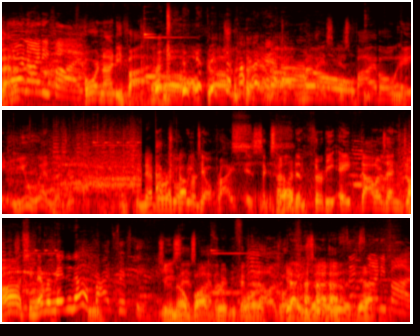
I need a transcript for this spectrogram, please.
Vanna? 495. 495. Oh, God. Price is 508, she never Actual recovered. retail price is $638, and Oh, she never made it up. Mm. 550. she You know says Bob's rooting for her. Yeah, do you you say? bet it is. Yeah. 695.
